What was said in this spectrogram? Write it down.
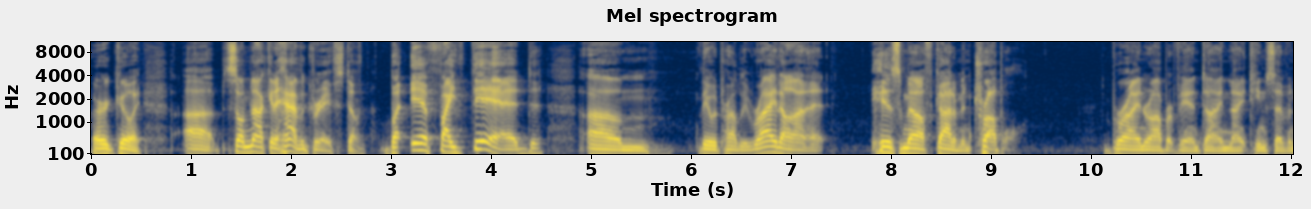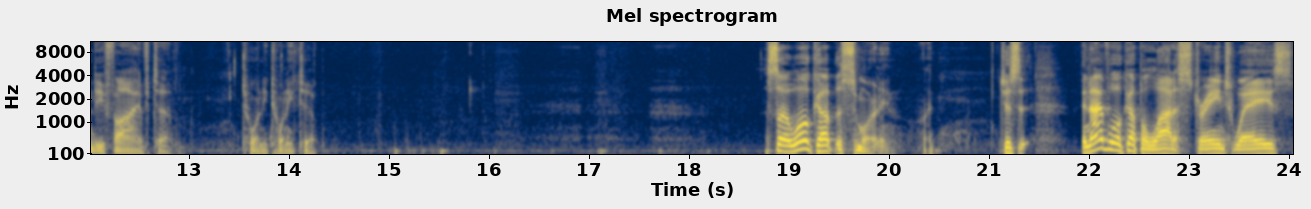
are going. Uh, so I'm not going to have a gravestone. But if I did, um, they would probably write on it, his mouth got him in trouble. Brian Robert Van Dyne, 1975 to 2022. So I woke up this morning, just, and I've woke up a lot of strange ways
